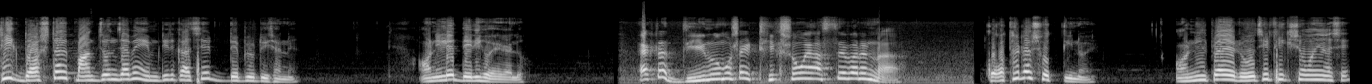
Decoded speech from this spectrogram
ঠিক দশটায় পাঁচজন যাবে এমডির কাছে ডেপুটেশনে। অনিলের দেরি হয়ে গেল। একটা দিনও মশাই ঠিক সময় আসতে পারেন না। কথাটা সত্যি নয়। অনিল প্রায় রোজই ঠিক সময়ে আসে।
